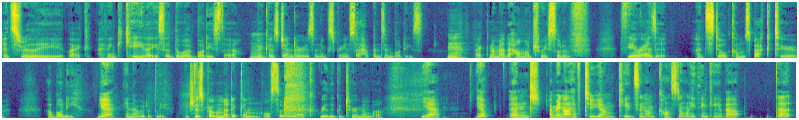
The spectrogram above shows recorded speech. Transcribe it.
it's really like I think key that you said the word bodies there hmm. because gender is an experience that happens in bodies. Hmm. Like no matter how much we sort of theorize it, it still comes back to a body Yeah. inevitably, which is problematic and also like really good to remember. Yeah. Yep. And I mean, I have two young kids, and I'm constantly thinking about that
